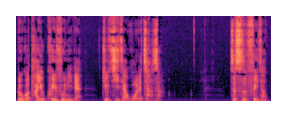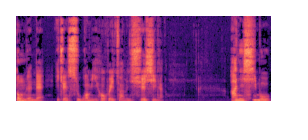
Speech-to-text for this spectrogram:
如果他有亏负你的，就记在我的账上。这是非常动人的一卷书，我们以后会专门学习的。阿尼西姆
